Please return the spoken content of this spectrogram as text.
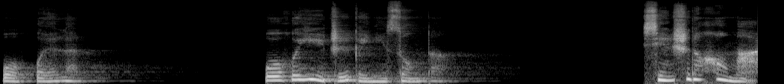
我回来了，我会一直给你送的。”显示的号码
